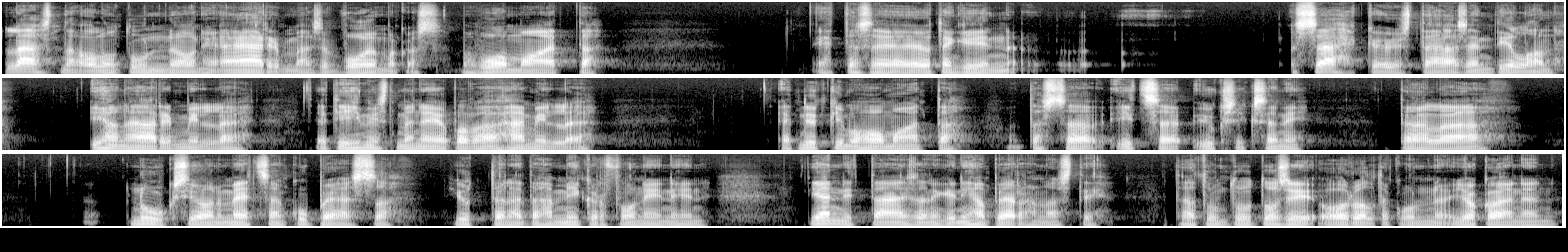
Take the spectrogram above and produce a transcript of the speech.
läsnäolon tunne on ihan äärimmäisen voimakas. Mä huomaan, että, että se jotenkin sähköistää sen tilan ihan äärimmilleen, että ihmiset menee jopa vähän hämilleen. Et nytkin mä huomaan, että tässä itse yksikseni täällä Nuuksion metsän kupeessa juttelen tähän mikrofoniin, niin jännittää ensinnäkin ihan perhanasti. Tämä tuntuu tosi oudolta, kun jokainen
